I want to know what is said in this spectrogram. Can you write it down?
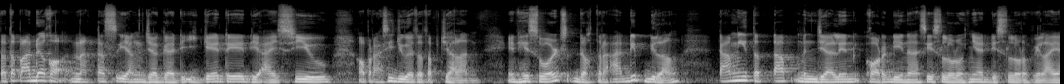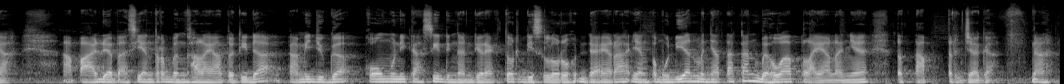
Tetap ada kok nakes yang jaga di IGD, di ICU, operasi juga tetap jalan. In his words, Dr. Adib bilang, kami tetap menjalin koordinasi seluruhnya di seluruh wilayah. Apa ada pasien terbengkalai atau tidak, kami juga komunikasi dengan direktur di seluruh daerah yang kemudian menyatakan bahwa pelayanannya tetap terjaga. Nah,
